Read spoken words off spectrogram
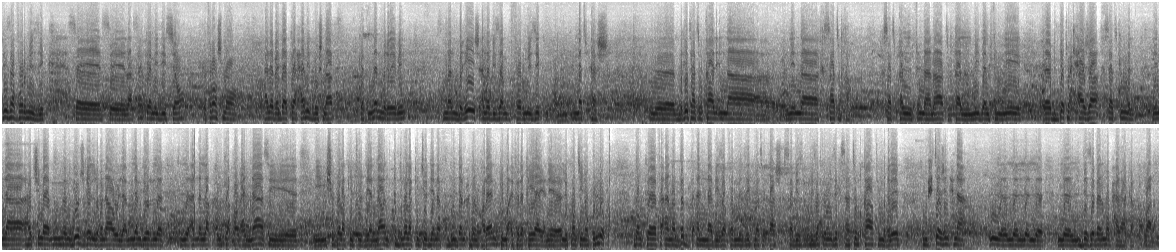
Visa For Music c'est c'est la cinquième édition و franchement أنا بعدا كحميد بوشناق كفنان مغربي ما نبغيش أنا Visa For Music ما تبقاش بغيتها تبقى لأن لأن خصها تبقى خصها تبقى الفنانه تبقى الميدان الفني بدات واحد الحاجة خصها تكمل لأن هذا الشيء ما مديرش غير الغناء ولا لا مدير أن نتلاقاو مع الناس يشوفوا la culture ديالنا ونقدموا la culture ديالنا في بلدان وحدين أخرين كما إفريقيا يعني le continent كله. donc آه، فأنا ضد أن Visa For Music ما تبقاش خصها Visa For Music خصها تبقى في المغرب. ومحتاجين حنا des événements بحال هكا. voilà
